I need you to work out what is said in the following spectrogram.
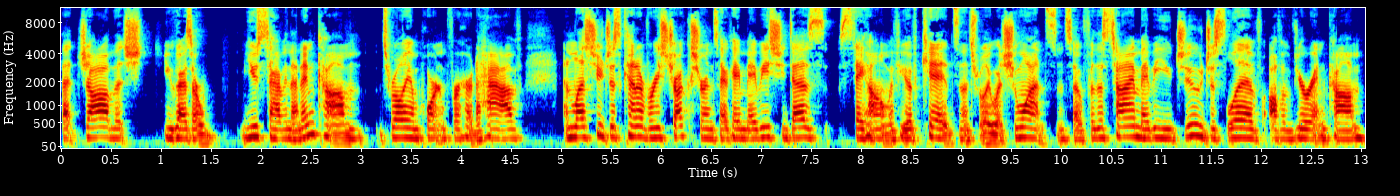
that job that sh you guys are used to having that income, it's really important for her to have. Unless you just kind of restructure and say, okay, maybe she does stay home if you have kids, and that's really what she wants. And so for this time, maybe you do just live off of your income,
